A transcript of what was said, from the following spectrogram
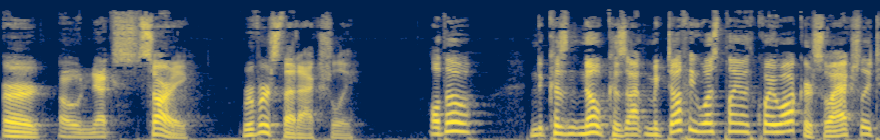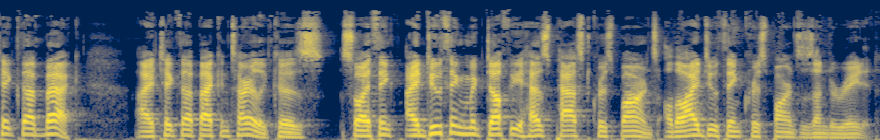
Or Oh, next. sorry, reverse that actually. Although, because no, because McDuffie was playing with Quay Walker, so I actually take that back. I take that back entirely because so I think I do think McDuffie has passed Krys Barnes, although I do think Krys Barnes is underrated.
